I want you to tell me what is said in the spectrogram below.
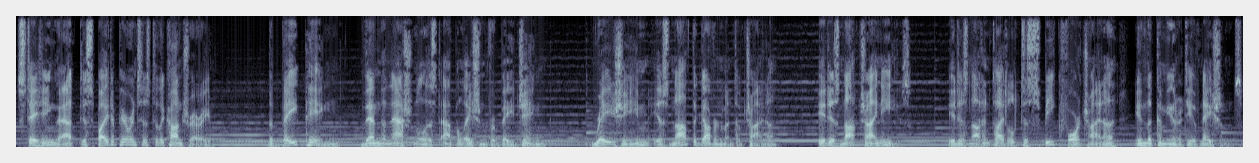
stating that, despite appearances to the contrary, the Beiping, then the nationalist appellation for Beijing, regime is not the government of China. It is not Chinese. It is not entitled to speak for China in the community of nations.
